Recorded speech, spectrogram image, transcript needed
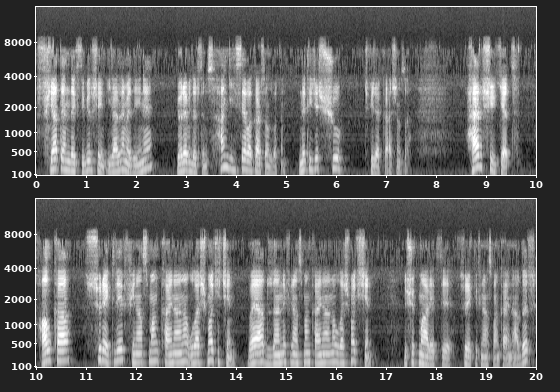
fiyat endeksi bir şeyin ilerlemediğini görebilirsiniz. Hangi hisseye bakarsanız bakın. Netice şu çıkacak karşınıza. Her şirket halka sürekli finansman kaynağına ulaşmak için veya düzenli finansman kaynağına ulaşmak için düşük maliyetli sürekli finansman kaynağıdır.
